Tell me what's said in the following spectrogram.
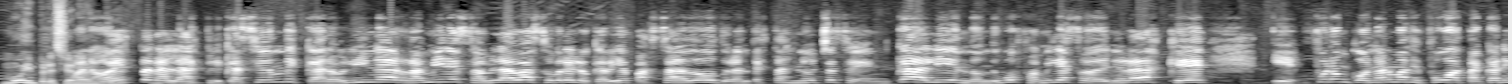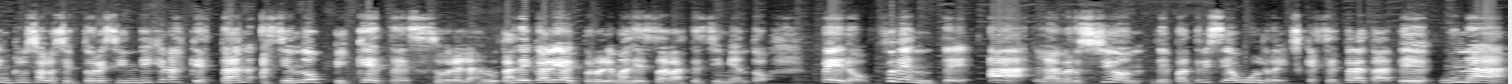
Muy impresionante. Bueno, esta era la explicación de Carolina Ramírez. Hablaba sobre lo que había pasado durante estas noches en Cali, en donde hubo familias adineradas que eh, fueron con armas de fuego a atacar incluso a los sectores indígenas que están haciendo piquetes sobre las rutas de Cali. Hay problemas de desabastecimiento. Pero frente a la versión de Patricia Bullrich, que se trata de una,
